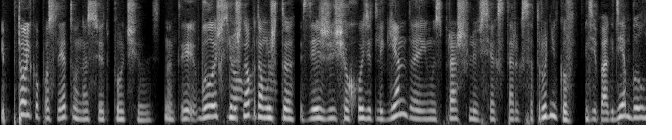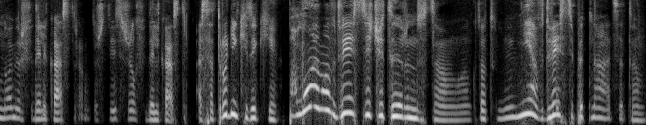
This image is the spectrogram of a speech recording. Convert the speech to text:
И только после этого у нас все это получилось. Но это было очень смешно, потому что здесь же еще ходит легенда, и мы спрашивали всех старых сотрудников, типа, а где был номер Фидель Кастро? Потому что здесь жил Фидель Кастро. А сотрудники такие, по-моему, в 214-м. Кто-то, не, в 215-м.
